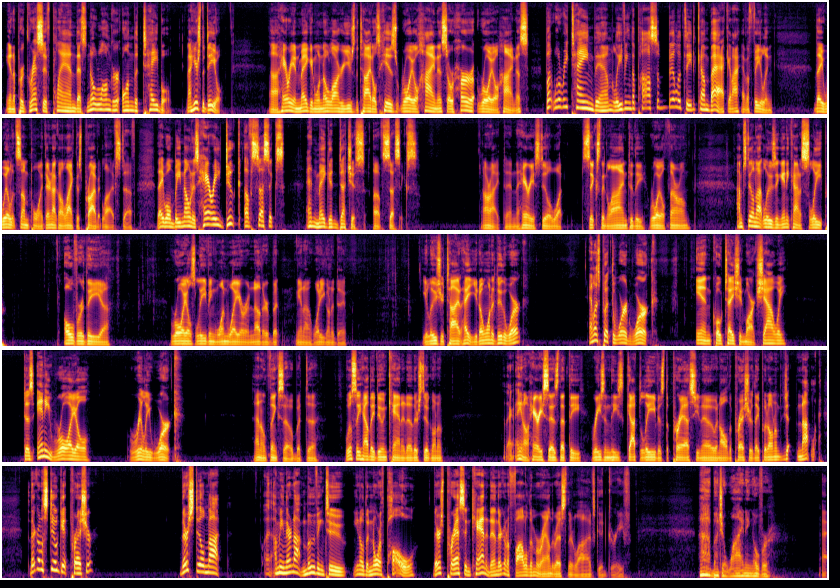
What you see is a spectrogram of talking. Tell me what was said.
in a progressive plan that's no longer on the table. Now, here's the deal uh, Harry and Meghan will no longer use the titles His Royal Highness or Her Royal Highness, but will retain them, leaving the possibility to come back. And I have a feeling they will at some point. They're not going to like this private life stuff. They will be known as Harry, Duke of Sussex, and Meghan, Duchess of Sussex. All right, and Harry is still, what, sixth in line to the royal throne? I'm still not losing any kind of sleep over the uh, royals leaving one way or another, but, you know, what are you going to do? You lose your title. Hey, you don't want to do the work? And let's put the word work in quotation marks, shall we? Does any royal really work? I don't think so, but uh, we'll see how they do in Canada. They're still going to, you know, Harry says that the reason he's got to leave is the press, you know, and all the pressure they put on him. Not, they're going to still get pressure. They're still not. I mean, they're not moving to you know the North Pole there's press in Canada, and they're going to follow them around the rest of their lives. Good grief. Ah, a bunch of whining over. Uh,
